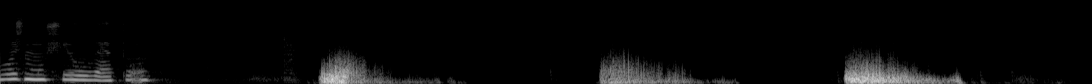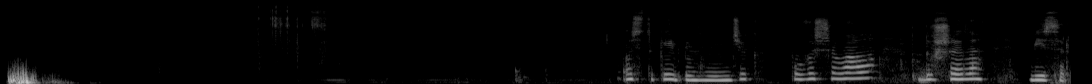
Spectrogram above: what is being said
Возьму фіолетову. Ось такий пінгвінчик повишивала, душила бісер,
